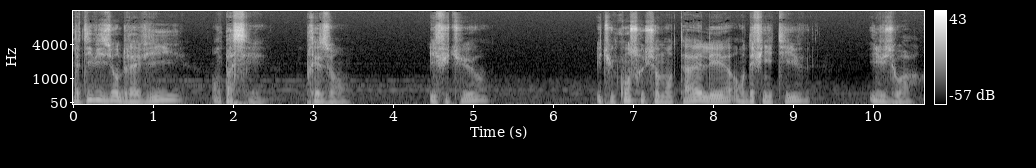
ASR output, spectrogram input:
La division de la vie en passé, présent et futur est une construction mentale et en définitive illusoire.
